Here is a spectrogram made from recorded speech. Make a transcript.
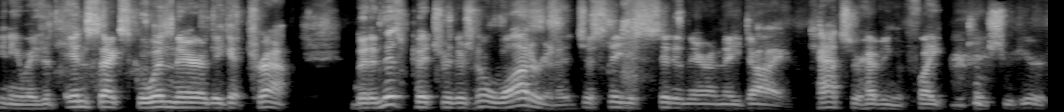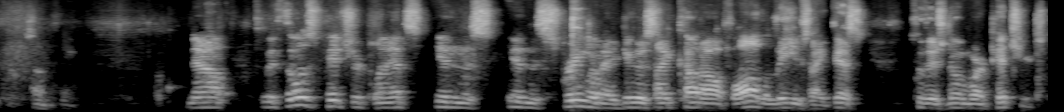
Anyway, the insects go in there, they get trapped. But in this picture, there's no water in it. Just they just sit in there and they die. Cats are having a fight in case you hear something. Now, with those pitcher plants in the, in the spring, what I do is I cut off all the leaves like this so there's no more pitchers.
